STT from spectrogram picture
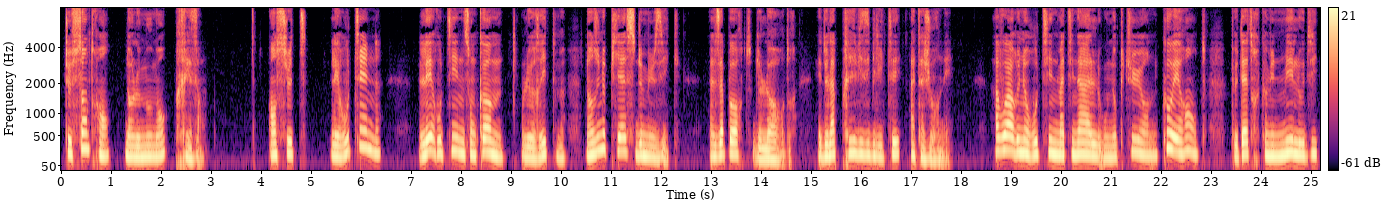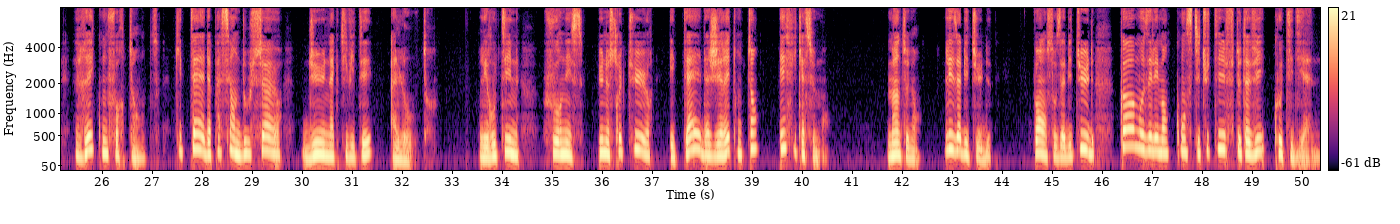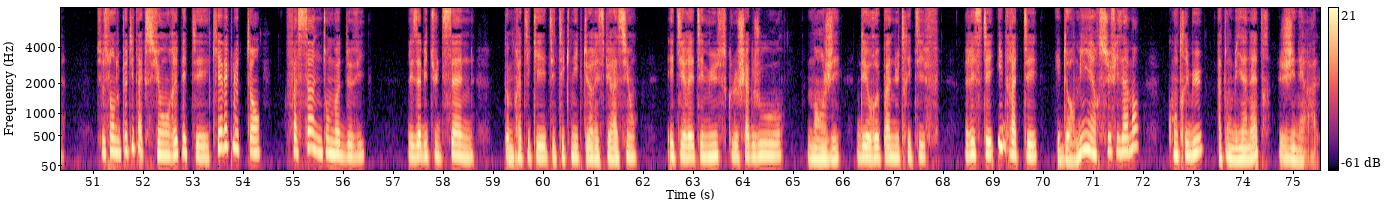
te centrant dans le moment présent. Ensuite, les routines. Les routines sont comme le rythme dans une pièce de musique. Elles apportent de l'ordre et de la prévisibilité à ta journée. Avoir une routine matinale ou nocturne cohérente peut être comme une mélodie réconfortante qui t'aide à passer en douceur d'une activité à l'autre. Les routines fournissent une structure et t'aident à gérer ton temps efficacement. Maintenant, les habitudes. Pense aux habitudes comme aux éléments constitutifs de ta vie quotidienne. Ce sont de petites actions répétées qui, avec le temps, façonnent ton mode de vie. Les habitudes saines, comme pratiquer tes techniques de respiration, étirer tes muscles chaque jour, manger des repas nutritifs, rester hydraté et dormir suffisamment contribuent à ton bien-être général.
